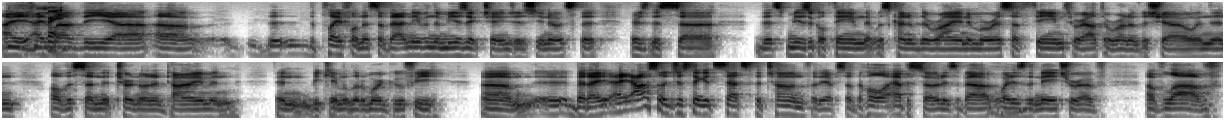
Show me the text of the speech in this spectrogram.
I, I right. love the, uh, uh, the the playfulness of that, and even the music changes. You know, it's the there's this uh, this musical theme that was kind of the Ryan and Marissa theme throughout the run of the show, and then all of a sudden it turned on a dime and and became a little more goofy. Um, but I, I, also just think it sets the tone for the episode. The whole episode is about what is the nature of of love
